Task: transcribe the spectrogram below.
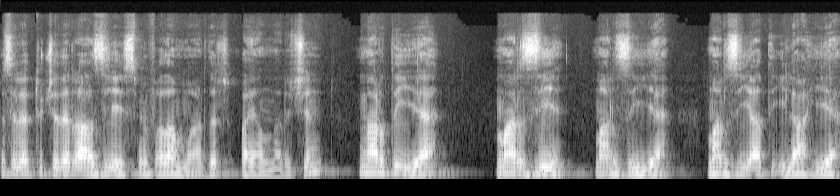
mesela Türkçe'de raziye ismi falan vardır bayanlar için. Mardiye, marzi, marziye, marziyat-ı ilahiye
